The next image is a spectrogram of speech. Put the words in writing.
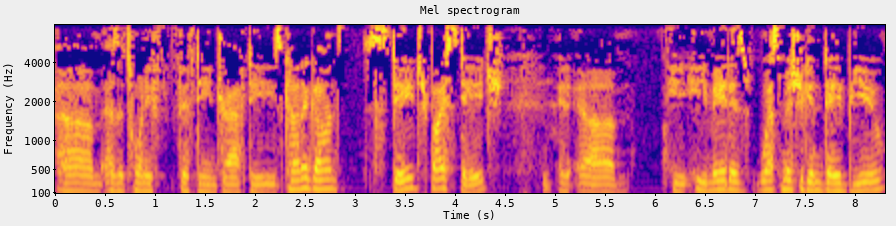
um, as a 2015 draftee. He's kind of gone stage by stage. It, um, he he made his West Michigan debut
